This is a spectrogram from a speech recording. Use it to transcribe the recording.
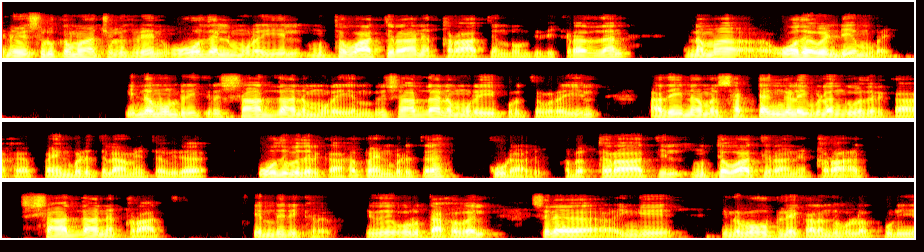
எனவே சுருக்கமாக சொல்கிறேன் ஓதல் முறையில் முத்தவாத்திரான கராத் என்று ஒன்று இருக்கிறது. அதுதான் நம்ம ஓத வேண்டிய முறை. இன்னும் ஒன்று இருக்கிற சாத்தான முறை என்று. ஷாத்தான முறையை பொறுத்தவரையில் அதை நாம் சட்டங்களை விளங்குவதற்காக பயன்படுத்தலாமே தவிர ஓதுவதற்காக பயன்படுத்த கூடாது அப்ப கராத்தில் முத்தவாத்திரான கராத் ஷாத்தான கராத் என்று இருக்கிறது. இது ஒரு தகவல். சில இங்கே இந்த வகுப்பிலே கலந்து கொள்ளக்கூடிய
